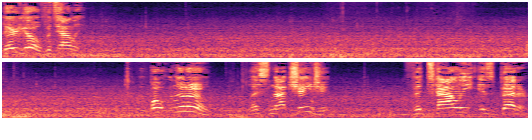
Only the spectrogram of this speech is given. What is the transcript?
There you go, Vitaly. Oh, no, no, no. Let's not change it. Vitaly is better.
